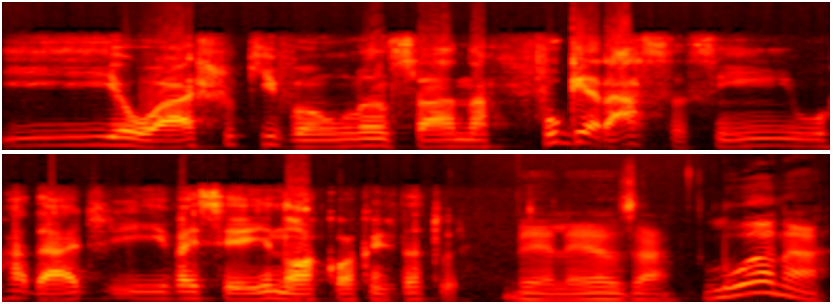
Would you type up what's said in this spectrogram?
e eu acho que vão lançar na fogueiraça, assim, o Haddad e vai ser inócuo a candidatura. Beleza. Luana,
